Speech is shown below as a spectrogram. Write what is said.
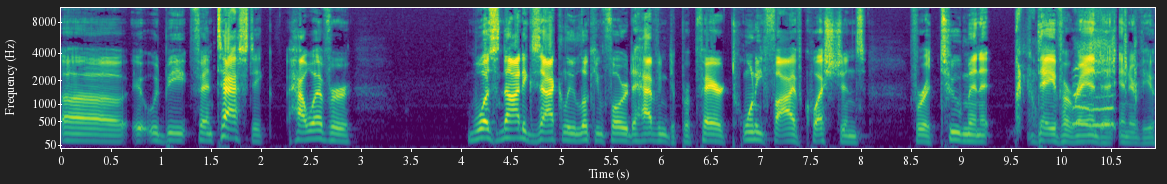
Uh, it would be fantastic. However, was not exactly looking forward to having to prepare 25 questions for a two minute Dave Aranda interview.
